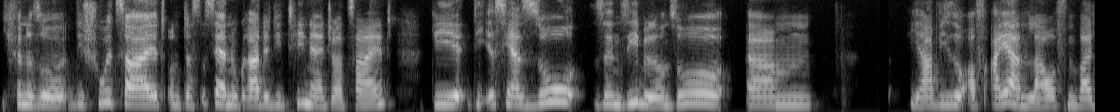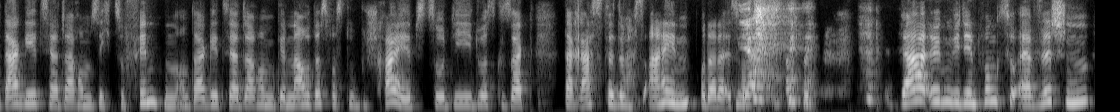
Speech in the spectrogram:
ich finde so die Schulzeit und das ist ja nur gerade die Teenagerzeit, die, die ist ja so sensibel und so ähm, ja wie so auf Eiern laufen, weil da geht es ja darum, sich zu finden. Und da geht es ja darum, genau das, was du beschreibst. So die, du hast gesagt, da rastet was ein oder da ist was ja. da irgendwie den Punkt zu erwischen,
